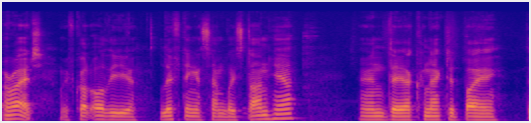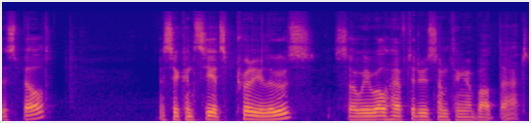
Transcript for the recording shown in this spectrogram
Alright, we've got all the lifting assemblies done here and they are connected by this belt. As you can see it's pretty loose, so we will have to do something about that.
